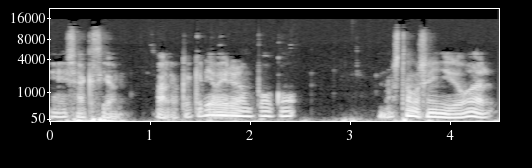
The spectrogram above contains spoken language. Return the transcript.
esa acción. Vale, lo que quería ver era un poco... No estamos en individual.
